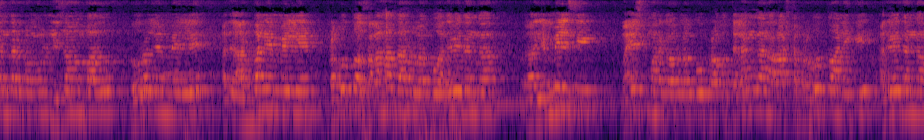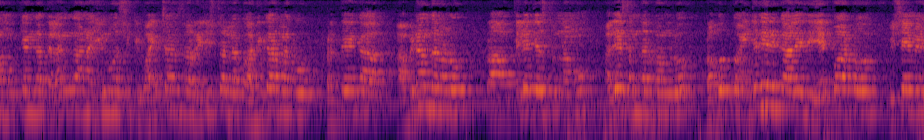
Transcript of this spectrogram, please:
సందర్భంలో నిజామాబాద్ రూరల్ ఎమ్మెల్యే అదే అర్బన్ ఎమ్మెల్యే ప్రభుత్వ సలహాదారులకు అదేవిధంగా ఎమ్మెల్సీ మహేష్ కుమార్ గౌడ్లకు ప్రభు తెలంగాణ రాష్ట్ర ప్రభుత్వానికి అదేవిధంగా ముఖ్యంగా తెలంగాణ యూనివర్సిటీ వైస్ ఛాన్సలర్ రిజిస్టర్లకు అధికారులకు ప్రత్యేక అభినందనలు తెలియజేస్తున్నాము. అదే సందర్భంలో ప్రభుత్వ ఇంజనీరింగ్ కాలేజీ ఏర్పాటు విషయమే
